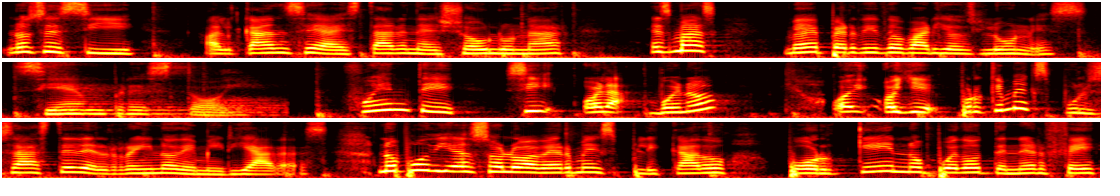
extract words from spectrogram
No sé si alcance a estar en el show lunar. Es más, me he perdido varios lunes. Siempre estoy. Fuente. Sí, hola. Bueno. Oye, ¿por qué me expulsaste del reino de miriadas? ¿No podías solo haberme explicado por qué no puedo tener fe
